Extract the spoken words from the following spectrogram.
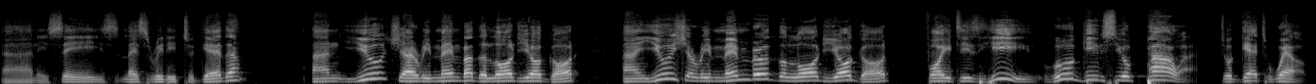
And it says, let's read it together. And you shall remember the Lord your God, and you shall remember the Lord your God, for it is he who gives you power to get wealth,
